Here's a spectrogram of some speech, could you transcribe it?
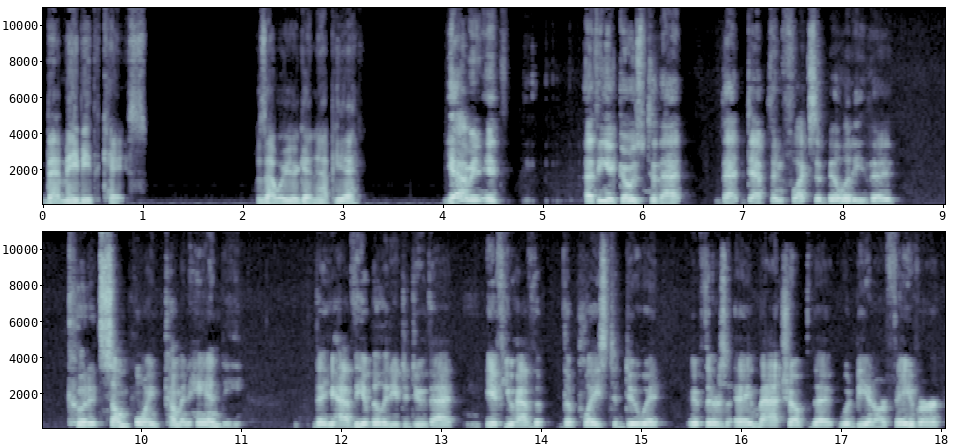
That may be the case. Was that what you're getting at, PA? Yeah, I mean it. I think it goes to that that depth and flexibility that could at some point come in handy. That you have the ability to do that if you have the the place to do it. If there's a matchup that would be in our favor,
